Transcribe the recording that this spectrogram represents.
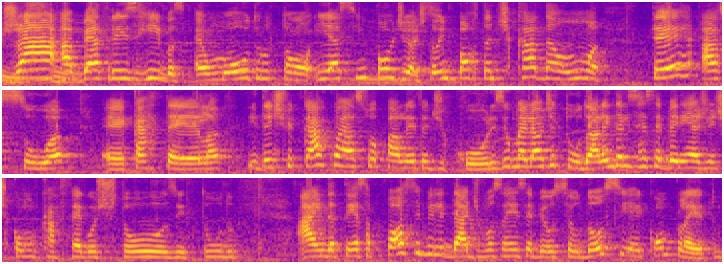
já a Beatriz Ribas é um outro tom e assim por diante. Então é importante cada uma ter a sua é, cartela, identificar qual é a sua paleta de cores e o melhor de tudo, além deles receberem a gente com um café gostoso e tudo, ainda tem essa possibilidade de você receber o seu dossiê completo.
